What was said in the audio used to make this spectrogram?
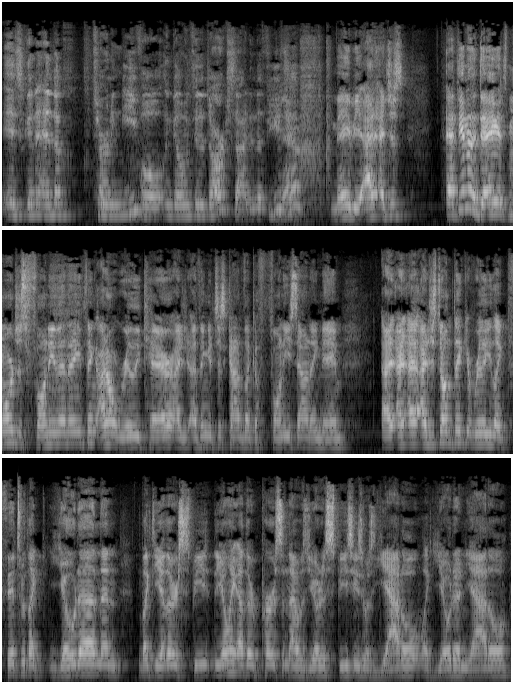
is going to end up turning evil and going to the dark side in the future. Yeah, maybe. I, I just at the end of the day, it's more just funny than anything. I don't really care. I, I think it's just kind of like a funny sounding name. I, I, I just don't think it really like fits with like Yoda and then like the other spe- the only other person that was Yoda's species was Yaddle, like Yoda and Yaddle.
